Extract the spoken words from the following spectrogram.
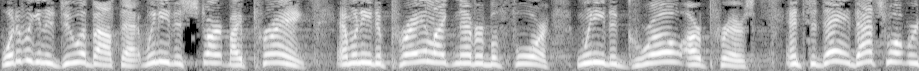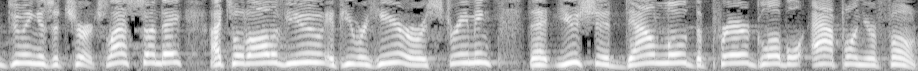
What are we going to do about that? We need to start by praying. And we need to pray like never before. We need to grow our prayers. And today, that's what we're doing as a church. Last Sunday, I told all of you, if you were here or streaming, that you should download the Prayer Global app on your phone.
